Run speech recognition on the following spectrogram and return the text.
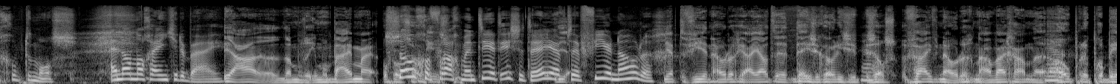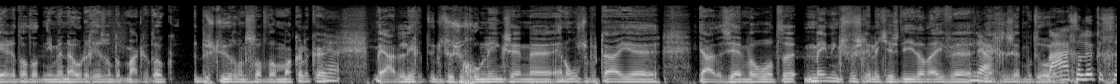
Groep de Mos. En dan nog eentje erbij. Ja, dan moet er iemand bij. Maar of zo, gefragmenteerd is, het, hè? Je hebt er vier nodig. Je hebt er vier nodig. Ja, je had eh, deze coalitie ja. zelfs vijf nodig. Nou, wij gaan uh, hopelijk proberen dat dat niet meer nodig is. Want dat maakt het ook het besturen van de stad wel makkelijker. Maar ja, er ligt natuurlijk tussen GroenLinks en, uh, en onze partij... Uh, ja, er zijn wel wat meningsverschilletjes die dan even weggezet moeten worden. Maar gelukkig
